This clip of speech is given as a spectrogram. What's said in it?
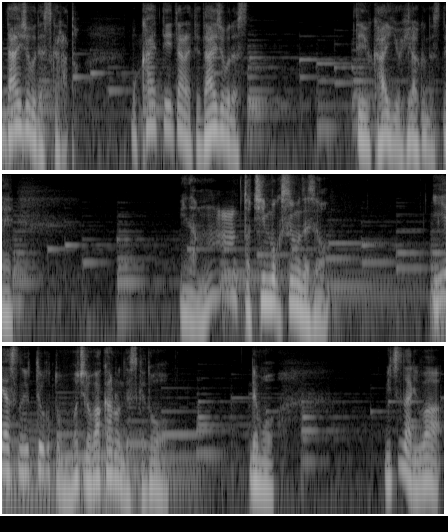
大丈夫ですからと。もう帰っていただいて大丈夫です。っていう会議を開くんですね。みんなうーんと沈黙するんですよ。家康の言ってることももちろん分かるんですけどでも三成は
